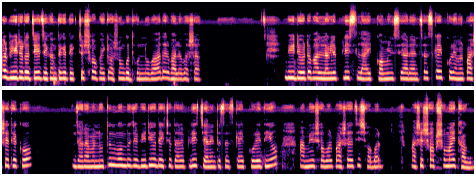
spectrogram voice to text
আর ভিডিওটা যে যেখান থেকে দেখছ, সবাইকে অসংখ্য ধন্যবাদ আর ভালোবাসা। ভিডিওটা ভালো লাগলে please like comment share and subscribe করে আমার পাশে থেকো। যারা আমার নতুন বন্ধু যে ভিডিও দেখছ, তারা প্লিজ চ্যানেলটা সাবস্ক্রাইব করে দিও। আমিও সবার পাশে আছি, সবার পাশে সব সময় থাকব।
